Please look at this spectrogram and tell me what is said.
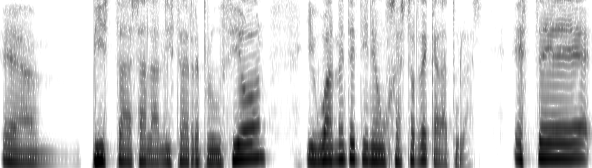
em, pistas a la lista de reproducción. Igualmente tiene un gestor de carátulas. Este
